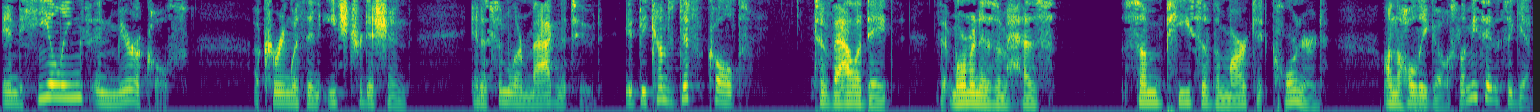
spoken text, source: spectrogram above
and healings and miracles occurring within each tradition in a similar magnitude, it becomes difficult to validate that Mormonism has some piece of the market cornered on the Holy Ghost. Let me say this again.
